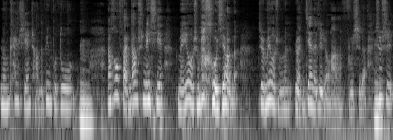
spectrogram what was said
能开时间长的并不多。嗯。然后反倒是那些没有什么后向的，就是没有什么软件的这种啊扶持的，就是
